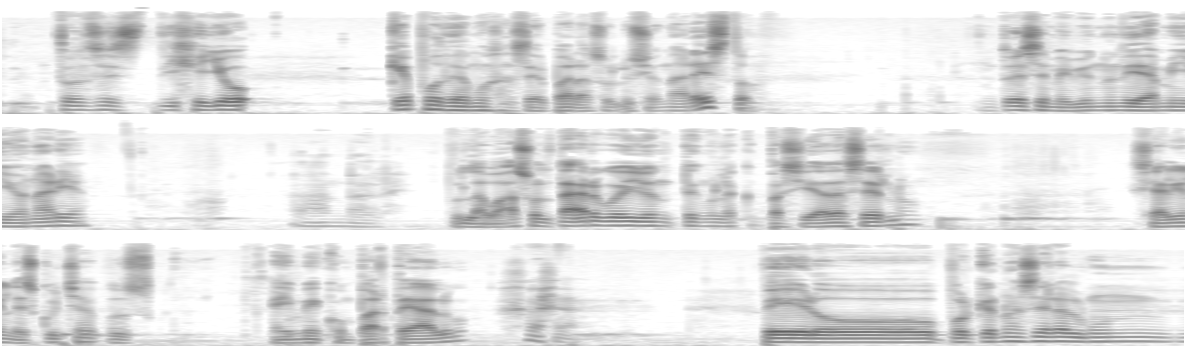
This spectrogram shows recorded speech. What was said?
Entonces dije yo, ¿qué podemos hacer para solucionar esto? Entonces se me vino una idea millonaria. Ándale. pues la voy a soltar, güey. Yo no tengo la capacidad de hacerlo. Si alguien la escucha, pues ahí me comparte algo. Pero, ¿por qué no hacer algún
